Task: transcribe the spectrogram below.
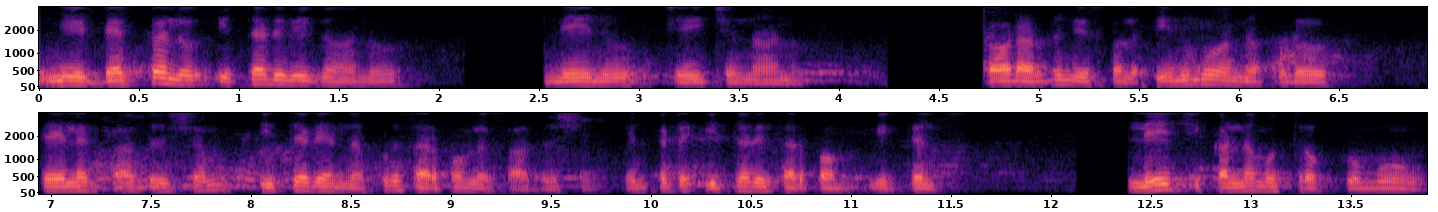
నీ డెక్కలు ఇత్తడివి గాను నేను చేయిచున్నాను. కాబట్టి అర్థం చేసుకోవాలి. ఇనుము అన్నప్పుడు తేలకు సాదృశ్యం ఇత్తడి అన్నప్పుడు సర్పంలకు సాదృశ్యం. ఎందుకంటే ఇత్తడి సర్పం మీకు తెలుసు. లేచి కళ్ళము త్రొక్కుము.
